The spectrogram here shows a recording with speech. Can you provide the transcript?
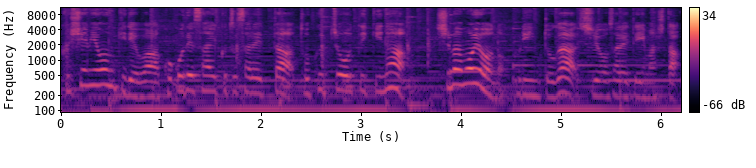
クシェミ音機ではここで採掘された特徴的な縞模様のプリントが使用されていました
